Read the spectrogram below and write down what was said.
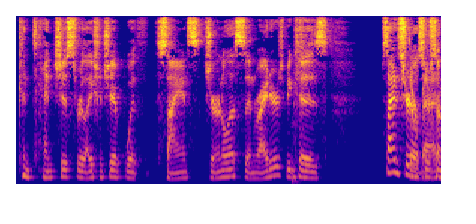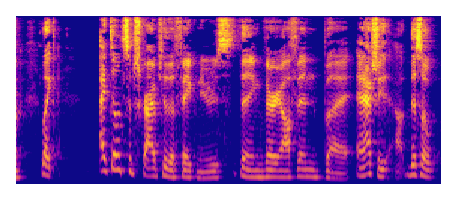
contentious relationship with science journalists and writers because science journalists are bad. some, like, I don't subscribe to the fake news thing very often, but, and actually, this will,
